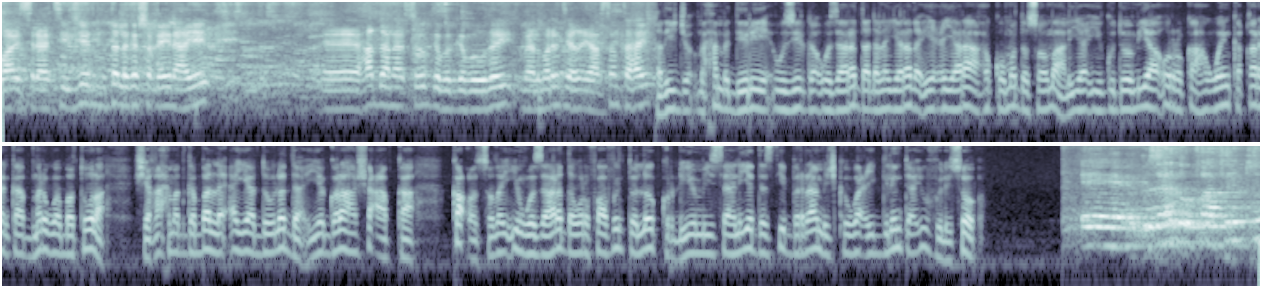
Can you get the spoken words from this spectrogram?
waa istaraatiijiyad muddo laga shaqaynayay haddana soo gebagabowday meelmarinteeda ay harsan tahay. Khadiijo maxamed diiriye wasiirka wasaaradda dhallinyarada iyo ciyaaraha xukuumadda soomaaliya iyo guddoomiyaha ururka haweenka qaranka marwe batuula sheekh axmed gaballe ayaa dowladda iyo golaha shacabka ka codsaday in wasaaradda warfaafinta loo kordhiyo miisaaniyadda si barnaamijka wacyigelinta ay u fuliso. Wasaaradda warfaafintu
